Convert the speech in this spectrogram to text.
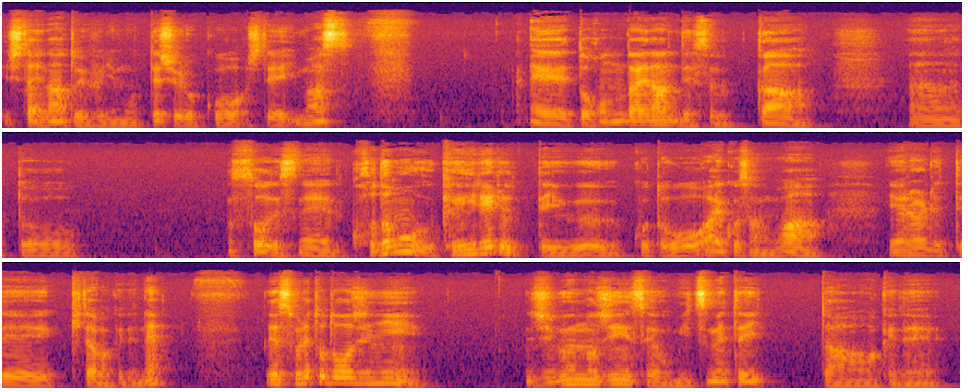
ししたいなというふうに思って収録をしています。えっ、ー、と本題なんですがあとそうですね子供を受け入れるっていうことを愛子さんはやられてきたわけでねでそれと同時に自分の人生を見つめていったわけで。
